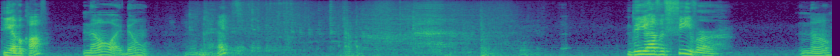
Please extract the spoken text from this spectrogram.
Do you have a cough? No, I don't. Okay. Do you have a fever? No.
